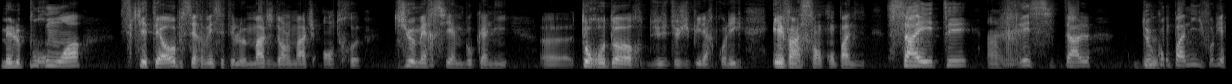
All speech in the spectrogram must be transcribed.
Mais le, pour moi, ce qui était à observer, c'était le match dans le match entre Dieu merci Mbokani, euh, taureau d'or du, de Jupiler Pro League, et Vincent Compagnie. Ça a été un récital de Mm. compagnie, il faut dire.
